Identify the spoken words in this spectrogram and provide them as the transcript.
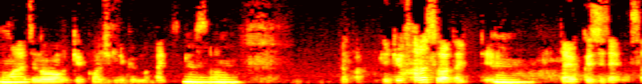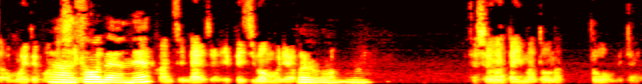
うん友達の結婚式で群馬帰ってたうけどさ、ん。なんか結局話す話題って、うん。大学時代のさ、思い出ああ、話そうみたいなだよね。感じになるじゃん。やっぱ一番盛り上がるのは。うんうん私はなんか今どうな、どうみたいな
